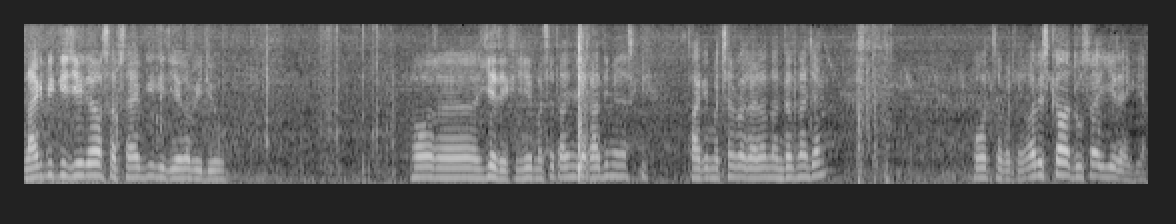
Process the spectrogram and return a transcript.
लाइक भी कीजिएगा सब्सक्राइब भी कीजिएगा वीडियो। और ये देखिए मच्छरदानी लगा दी मैंने इसकी। ताकि मच्छर वगैरह अंदर ना जाए। बहुत ज़बरदस्त। अब इसका दूसरा ये रह गया।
